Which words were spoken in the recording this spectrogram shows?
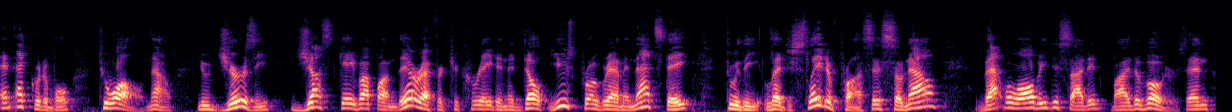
and equitable to all. Now, New Jersey just gave up on their effort to create an adult use program in that state through the legislative process. So now that will all be decided by the voters. And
